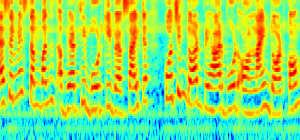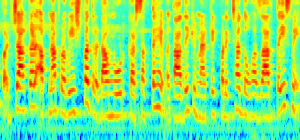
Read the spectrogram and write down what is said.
ऐसे में संबंधित अभ्यर्थी बोर्ड की website coaching dot Bihar board online dot com जाकर अपना प्रवेश पत्र डाउनलोड कर सकते हैं। बता दें कि मैट्रिक परीक्षा 2023 में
